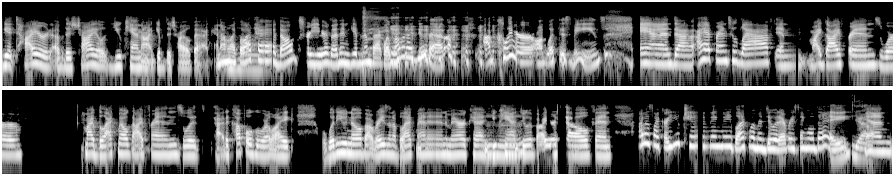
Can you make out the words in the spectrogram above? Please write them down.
get tired of this child, you cannot give the child back. And I'm like, well, I've Mhm. had dogs for years. I didn't give them back. Like, why would I do that? I'm clear on what this means. And uh, I had friends who laughed, and my guy friends were my black male guy friends would I had a couple who were like, well, what do you know about raising a black man in America? And you can't Mhm. do it by yourself. And I was like, Are you kidding me? Black women do it every single day. Yeah. And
